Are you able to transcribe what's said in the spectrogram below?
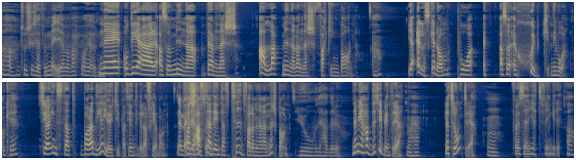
Aha, jag trodde du skulle säga för mig. Jag bara, va? Vad har jag gjort nu? Nej, och det är alltså mina vänners, alla mina vänners fucking barn. Jag älskar dem på ett, alltså en sjuk nivå. Okej. Så jag har insett att bara det gör ju typ att jag inte vill ha fler barn. Nej, men hade jag haft det hade jag inte haft tid för alla mina vänners barn. Jo, det hade du. Nej men jag hade typ inte det. Nähä. Jag tror inte det. Får jag säga en jättefin grej? Ja.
